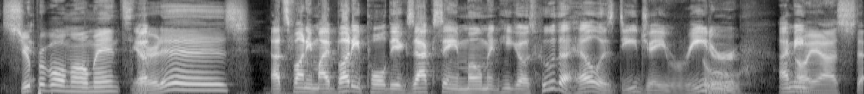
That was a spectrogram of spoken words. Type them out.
Super Bowl moment. Yep. There it is. That's funny. My buddy pulled the exact same moment. He goes, "Who the hell is DJ Reader?" Ooh. I mean, oh yeah, Sta-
